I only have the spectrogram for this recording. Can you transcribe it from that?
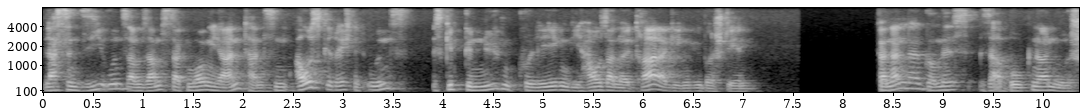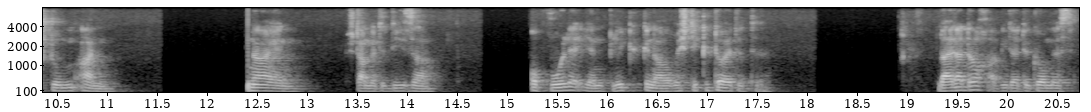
lassen Sie uns am Samstagmorgen hier antanzen, ausgerechnet uns. Es gibt genügend Kollegen, die Hauser neutraler gegenüberstehen. Fernanda Gomez sah Bogner nur stumm an. Nein, stammelte dieser, obwohl er ihren Blick genau richtig gedeutete. Leider doch, erwiderte Gomez.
